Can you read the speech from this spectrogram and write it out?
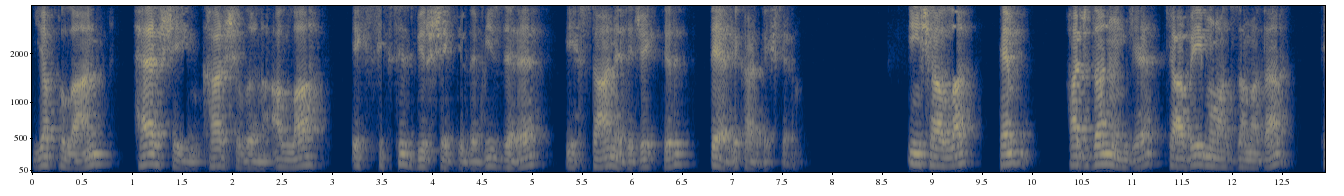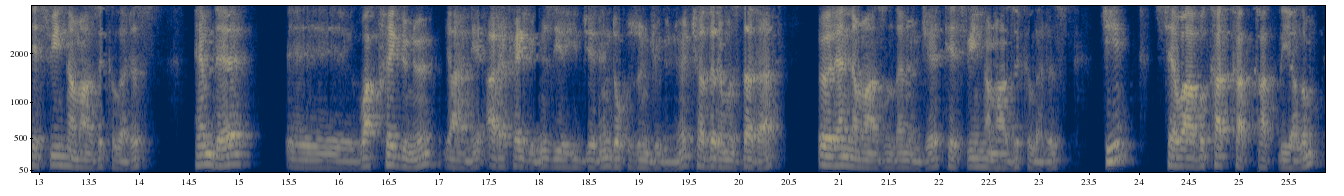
yapılan her şeyin karşılığını Allah eksiksiz bir şekilde bizlere ihsan edecektir değerli kardeşlerim. İnşallah hem hacdan önce Kabe-i Muazzama'da tesbih namazı kılarız. Hem de e, vakfe günü yani Arefe günü Zilhicce'nin 9. günü çadırımızda da öğlen namazından önce tesbih namazı kılarız. Ki sevabı kat kat katlayalım.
